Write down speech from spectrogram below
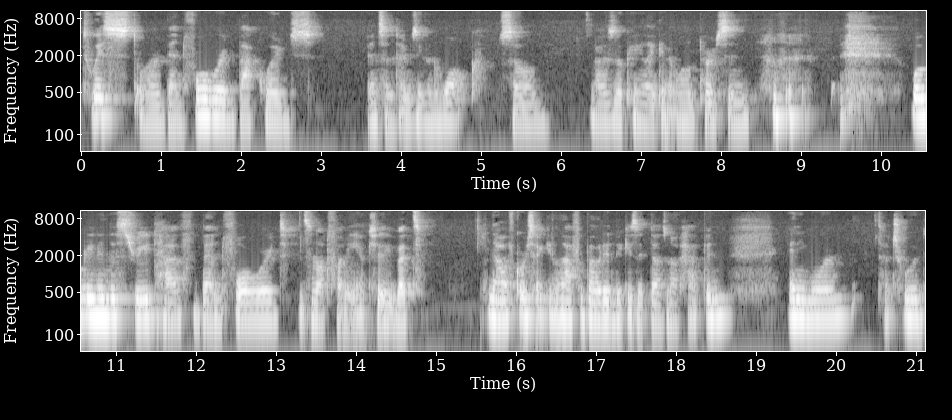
twist or bend forward, backwards, and sometimes even walk. So I was looking like an old person walking in the street, half bent forward. It's not funny actually, but now, of course, I can laugh about it because it does not happen anymore. Touch wood.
